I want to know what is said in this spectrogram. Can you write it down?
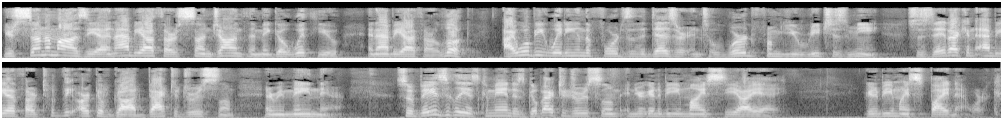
Your son Ahimaaz and Abiathar's son Jonathan may go with you, and Abiathar. Look, I will be waiting in the fords of the desert until word from you reaches me. So Zadok and Abiathar took the ark of God back to Jerusalem and remained there. So basically, his command is go back to Jerusalem and you're going to be my CIA. You're going to be my spy network.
